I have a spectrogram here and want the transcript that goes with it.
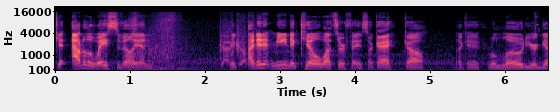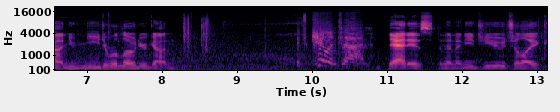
Get out of the way, civilian. Got Look. I didn't mean to kill what's her face. Okay, go. Okay, reload your gun. You need to reload your gun. It's killing time. Yeah, it is. And then I need you to like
